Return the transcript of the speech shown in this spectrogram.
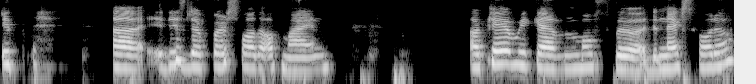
it uh, it is the first photo of mine. Okay, we can move to the next photo.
